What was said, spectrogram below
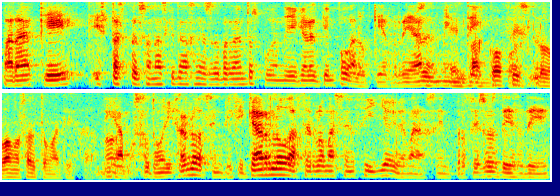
para que estas personas que trabajan en esos departamentos puedan dedicar el tiempo a lo que El realmente back office importa. lo vamos a automatizar, ¿no? digamos, automatizarlo, simplificarlo, hacerlo más sencillo y demás, en procesos desde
